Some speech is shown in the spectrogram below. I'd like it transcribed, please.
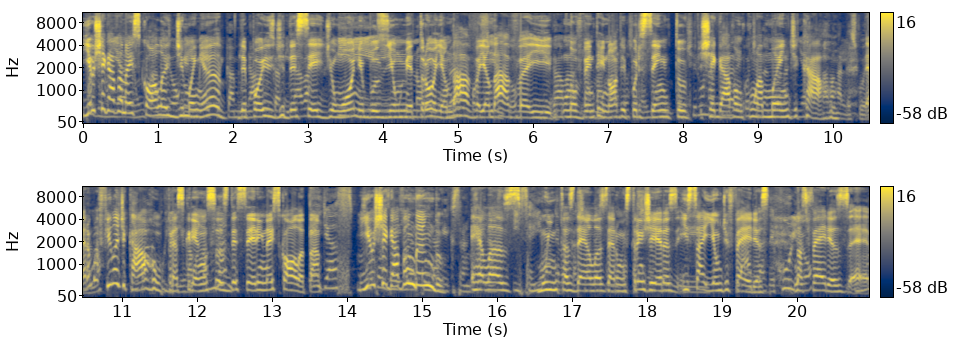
E eu chegava na escola de manhã, depois de descer de um ônibus e um metrô, e andava e andava, e 99% chegavam com a mãe de carro. Era uma fila de carro para as crianças descerem na escola, tá? E eu chegava andando. Elas, muitas delas eram estrangeiras e saíam de férias. Nas férias é,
